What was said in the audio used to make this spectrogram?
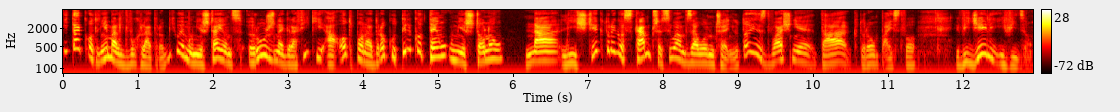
I tak od niemal dwóch lat robiłem, umieszczając różne grafiki, a od ponad roku tylko tę umieszczoną na liście, którego skan przesyłam w załączeniu. To jest właśnie ta, którą Państwo widzieli i widzą.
